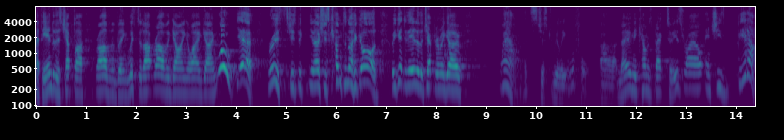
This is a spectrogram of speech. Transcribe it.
at the end of this chapter, rather than being lifted up, rather than going away and going, "Woo, yeah, Ruth, she's you know she's come to know God," we get to the end of the chapter and we go, "Wow, that's just really awful." Uh, Naomi comes back to Israel and she's bitter.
